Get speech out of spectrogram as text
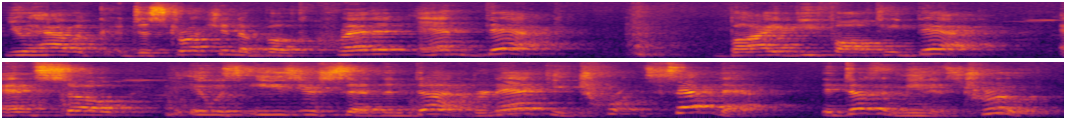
you have a destruction of both credit and debt by defaulting debt. And so it was easier said than done. Bernanke tr- said that. It doesn't mean it's true.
